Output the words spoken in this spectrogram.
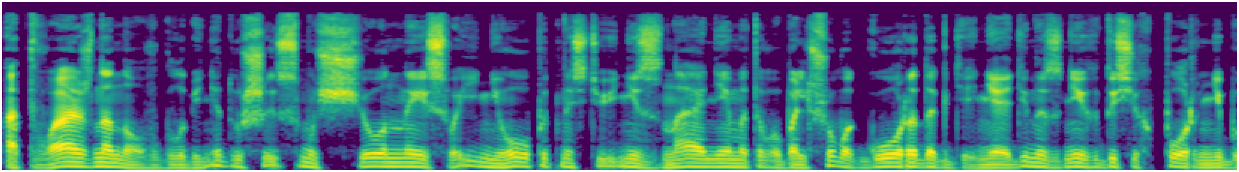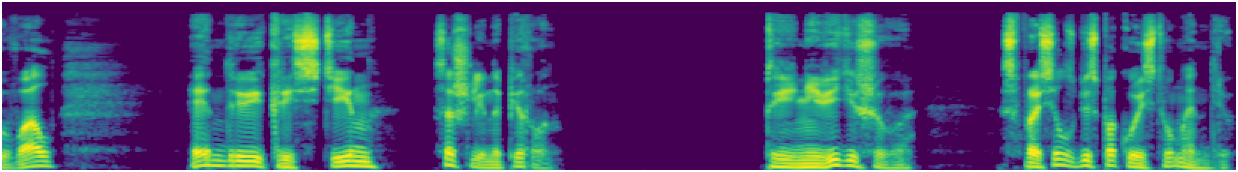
Отважно, но в глубине души смущенные своей неопытностью и незнанием этого большого города, где ни один из них до сих пор не бывал, Эндрю и Кристин сошли на перрон. «Ты не видишь его?» — спросил с беспокойством Эндрю.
